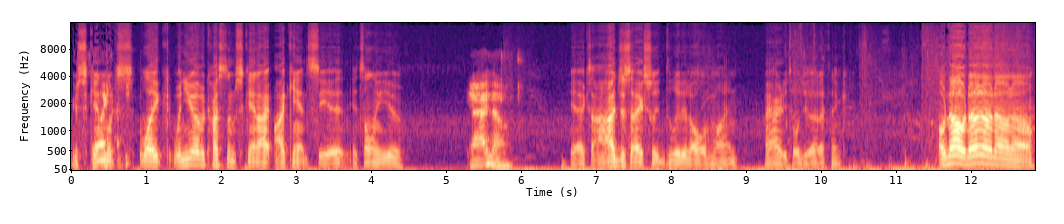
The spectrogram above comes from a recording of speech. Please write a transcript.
Your skin Like- looks like when you have a custom skin. I I can't see it. It's only you. Yeah, I know. Yeah, 'cause I just actually deleted all of mine. I already told you that. I think. Oh no no no no no.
